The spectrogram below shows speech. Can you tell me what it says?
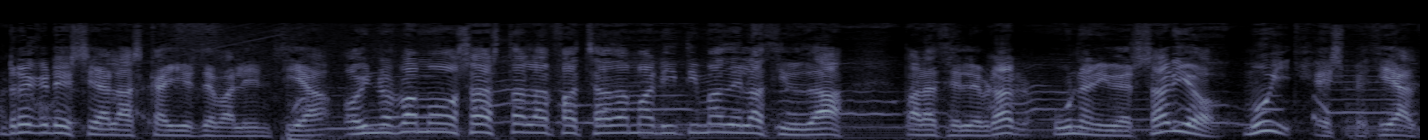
regrese a las calles de Valencia. Hoy nos vamos hasta la fachada marítima de la ciudad para celebrar un aniversario muy especial.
